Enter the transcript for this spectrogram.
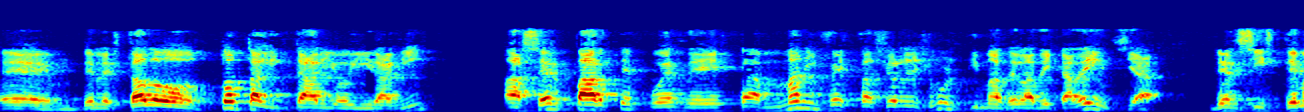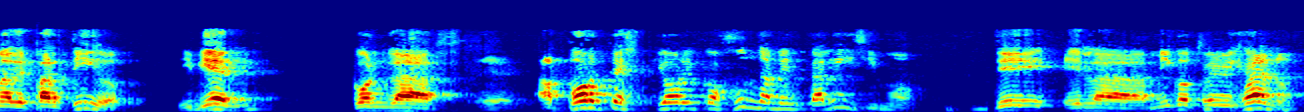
eh, del Estado totalitario iraní, a ser parte pues de estas manifestaciones últimas de la decadencia del sistema de partidos. Y bien, con los eh, aportes teóricos fundamentalísimos del amigo Trevijano,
